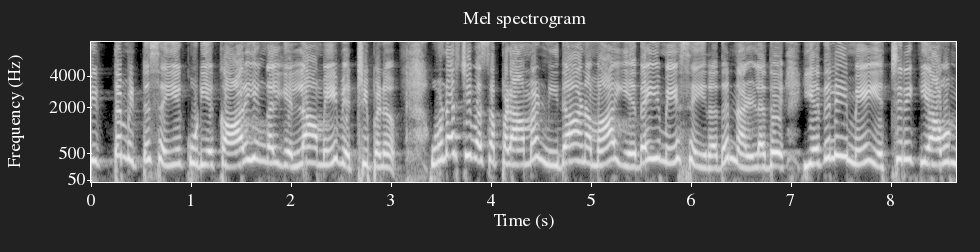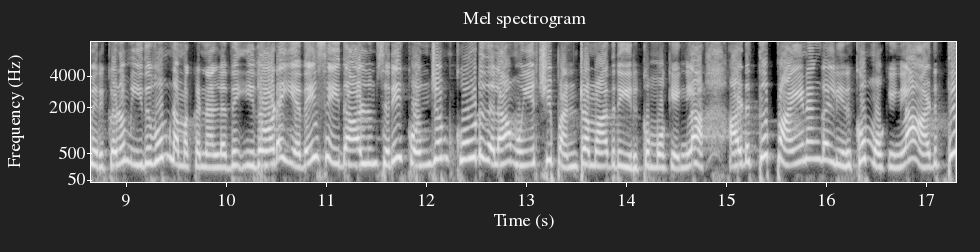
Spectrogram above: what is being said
திட்டமிட்டு செய்யக்கூடிய காரியங்கள் எல்லாமே வெற்றி பெறும். உணர்ச்சி வசப்படாமல் நிதானமாக எதையுமே செய்கிறது நல்லது. எதுலேயுமே எச்சரிக்கையாகவும் இருக்கணும். இதுவும் நமக்கு நல்லது. இதோட எதை செய்தாலும் சரி கொஞ்சம் கூடுதலாக முயற்சி பண்ணுற மாதிரி இருக்கும் ஓகேங்களா அடுத்து பயணங்கள் இருக்கும் ஓகேங்களா அடுத்து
